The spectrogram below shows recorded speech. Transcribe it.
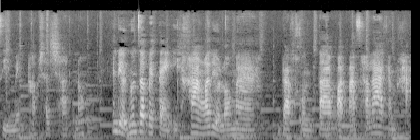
สีเมคอัพชัดๆเนาะงั้นเดี๋ยวนุ่นจะไปแต่งอีกข้างแล้วเดี๋ยวเรามาดัดขนตาปัดมาสคาร่ากันค่ะ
